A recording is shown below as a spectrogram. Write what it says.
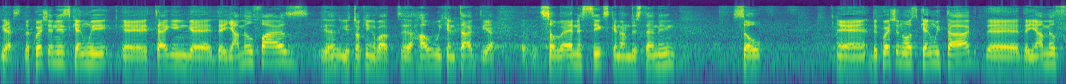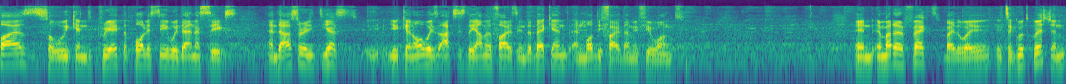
yes, the question is, can we uh, tagging uh, the YAML files? Yeah, you're talking about uh, how we can tag the, so NSX can understanding. So uh, the question was, can we tag the, the YAML files so we can create a policy with NSX? And the answer is yes. You can always access the YAML files in the backend and modify them if you want. And a matter of fact, by the way, it's a good question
